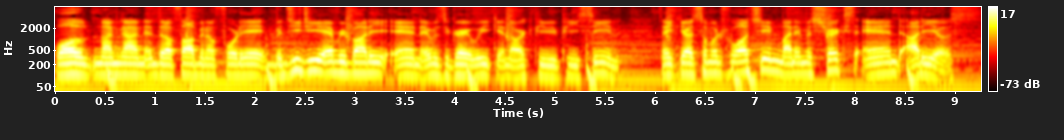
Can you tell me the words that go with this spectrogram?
while 99 ended up fobbing on 48. But GG everybody, and it was a great week in the ARK PvP scene. Thank you guys so much for watching. My name is Stricts, and adios.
